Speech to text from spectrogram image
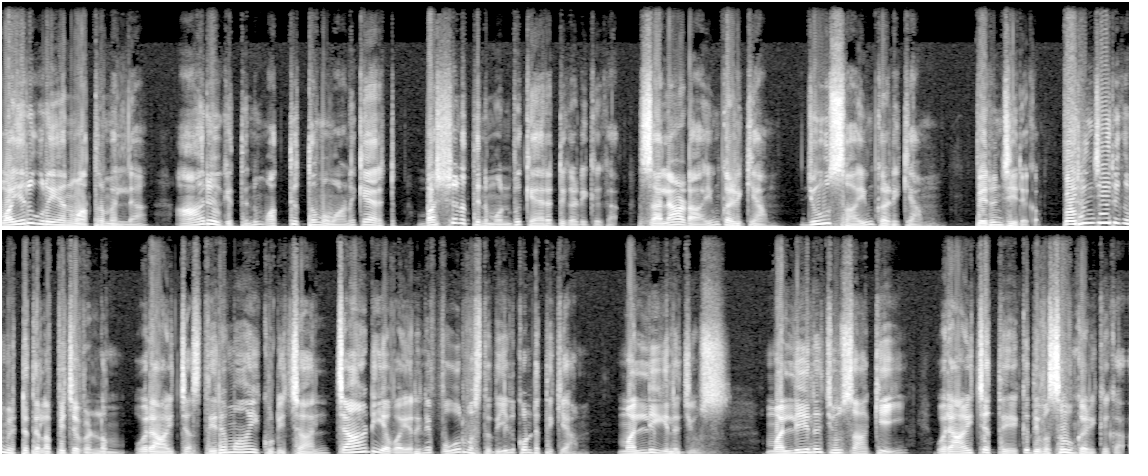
വയറ് കുറയാൻ മാത്രമല്ല ആരോഗ്യത്തിനും അത്യുത്തമമാണ് ക്യാരറ്റ്. ഭക്ഷണത്തിന് മുൻപ് ക്യാരറ്റ് കഴിക്കുക. സലാഡായും കഴിക്കാം. ജ്യൂസായും കഴിക്കാം. പെരുംജീരകം. പെരുംജീരകം ഇട്ട് തിളപ്പിച്ച വെള്ളം ഒരാഴ്ച സ്ഥിരമായി കുടിച്ചാൽ ചാടിയ വയറിനെ പൂർവസ്ഥിതിയിൽ കൊണ്ടെത്തിക്കാം. മല്ലിയില ജ്യൂസ്. മല്ലിയില ജ്യൂസാക്കി ഒരാഴ്ചത്തേക്ക് ദിവസവും കഴിക്കുക.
